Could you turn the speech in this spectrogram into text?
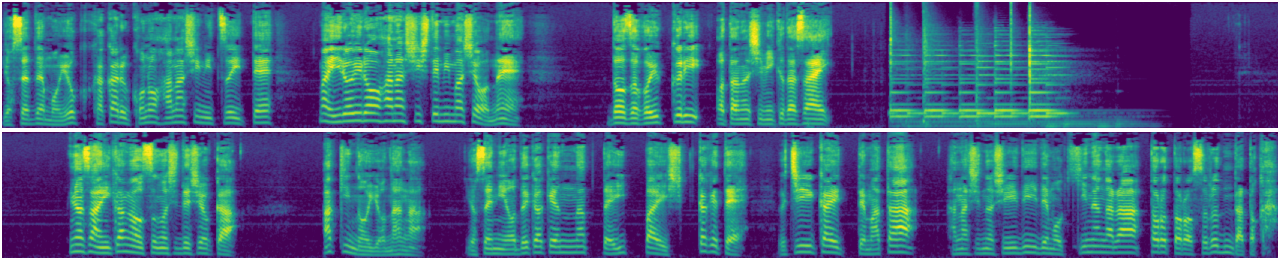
寄せでもよくかかるこの話についてまあいろいろお話ししてみましょうね。どうぞごゆっくりお楽しみください。皆さんいかがお過ごしでしょうか？秋の夜長寄せにお出かけになって一杯しっかけて家に帰ってまた話の CD でも聞きながらトロトロするんだとか。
